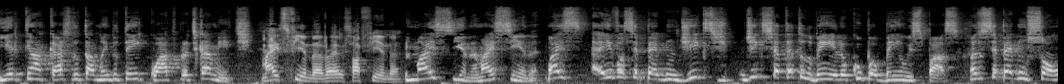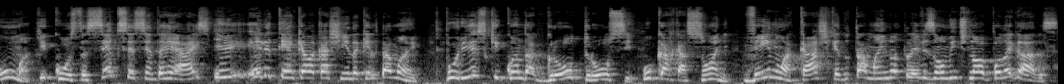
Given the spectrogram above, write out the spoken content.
e ele tem uma caixa do tamanho do TI4 praticamente. Mais fina, né? Só fina. Mais fina, mais fina. Mas aí você pega um Dixit, Dixit até tudo bem, ele ocupa bem o espaço. Mas você pega um só uma que custa 160 reais e ele tem naquela caixinha daquele tamanho. Por isso que quando a Grow trouxe o Carcassonne, veio numa caixa que é do tamanho de uma televisão 29 polegadas.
